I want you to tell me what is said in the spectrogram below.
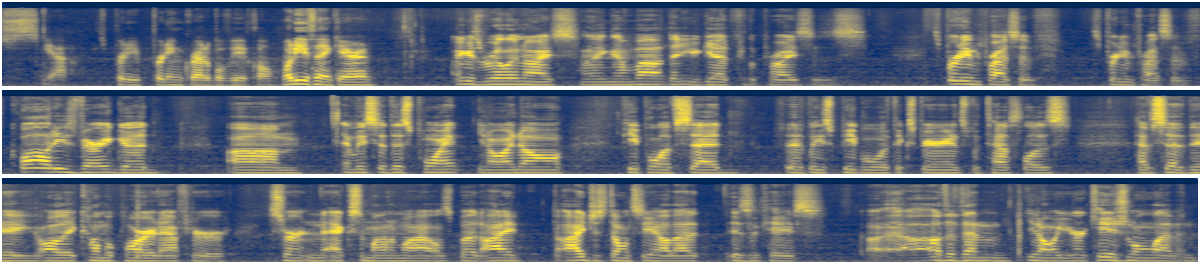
It's- yeah, it's pretty pretty incredible vehicle. What do you think, Aaron? I think it's really nice. I think the amount that you get for the prices, it's pretty impressive. It's pretty impressive. Quality is very good. Um, at least at this point, you know, I know people have said at least people with experience with Teslas have said they oh they come apart after certain X amount of miles, but I I just don't see how that is the case. Uh, other than you know your occasional lemon,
